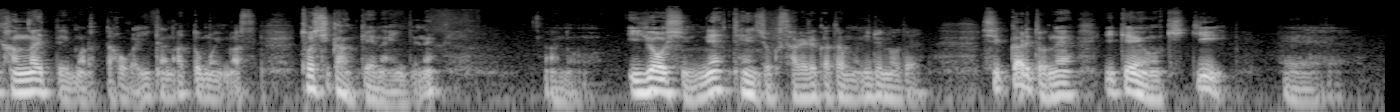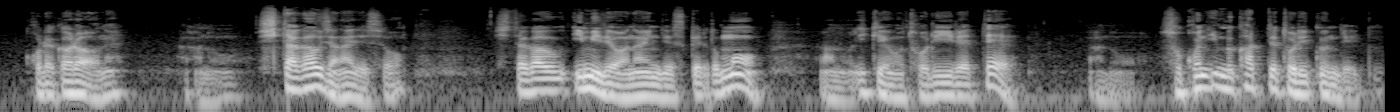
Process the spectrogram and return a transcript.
って考えてもらった方がいいかなと思います。年関係ないんでね。あの異業種にね転職される方もいるのでしっかりとね意見を聞き、えー、これからはねあの従うじゃないですよ。従う意味ではないんですけれどもあの意見を取り入れてあのそこに向かって取り組んでいく。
